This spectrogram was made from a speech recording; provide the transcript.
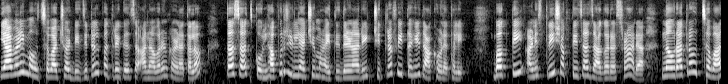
यावेळी महोत्सवाच्या डिजिटल पत्रिकेचं अनावरण करण्यात आलं. तसंच कोल्हापूर जिल्ह्याची माहिती देणारी चित्रफीतही दाखवण्यात आली. भक्ती आणि स्त्री शक्तीचा जागर असणाऱ्या नवरात्र उत्सवात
